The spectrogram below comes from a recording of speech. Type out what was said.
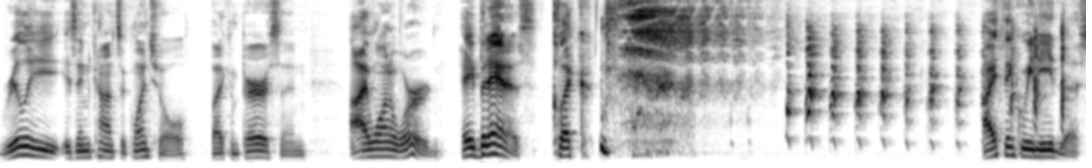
really is inconsequential by comparison. I want a word. Hey, bananas. Click. I think we need this.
